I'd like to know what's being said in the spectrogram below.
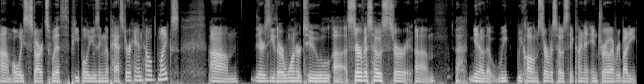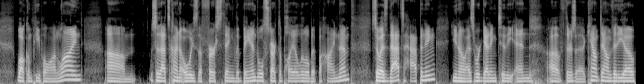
um, always starts with people using the pastor handheld mics. Um, there's either one or two uh, service hosts or um, you know that we we call them service hosts they kind of intro everybody welcome people online um, so that's kind of always the first thing. The band will start to play a little bit behind them. So as that's happening you know as we're getting to the end of there's a countdown video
